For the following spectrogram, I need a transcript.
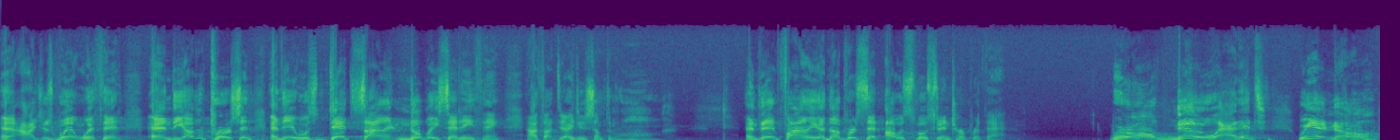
and I just went with it. And the other person, and then it was dead silent, and nobody said anything. And I thought, did I do something wrong? And then finally, another person said, I was supposed to interpret that. We're all new at it. We didn't know.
